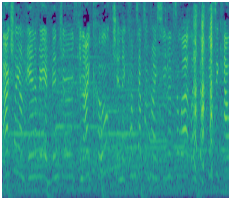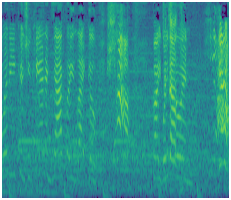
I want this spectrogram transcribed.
actually on Anime Adventures, and I coach, and it comes up with my students a lot, like the physicality, because you can't exactly like go yeah by just Without- going yeah.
